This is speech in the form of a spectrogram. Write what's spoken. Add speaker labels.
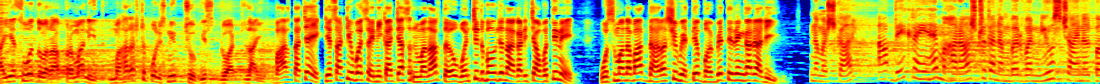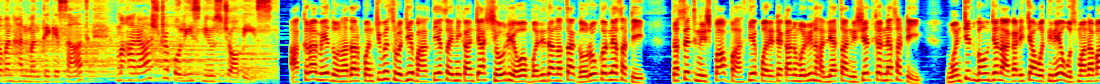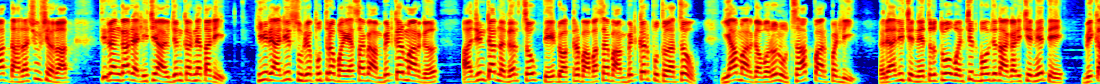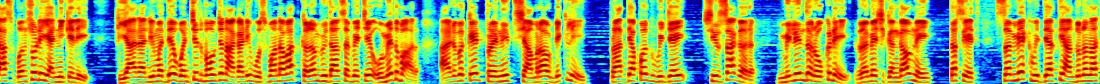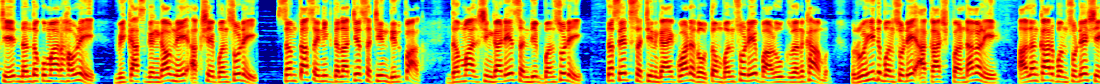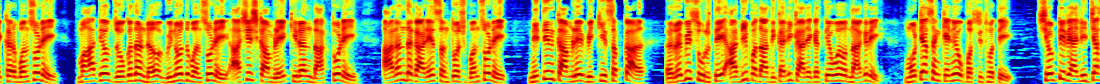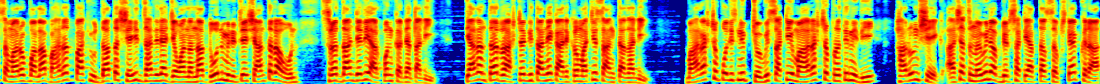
Speaker 1: I S O द्वारा प्रमाणित Maharashtra police news चोवीस डॉट लाईव्ह. भारताच्या एकतेसाठी व सैनिकांच्या सन्मानार्थ वंचित बहुजन आघाडीच्या वतीने उस्मानाबाद धाराशिव येथे भव्य तिरंगा रॅली.
Speaker 2: नमस्कार. आप देख रहे हैं महाराष्ट्र का number one news channel Pawan Hanumante के साथ महाराष्ट्र पुलिस न्यूज 24
Speaker 1: अकरा मे दोन हजार पंचवीस रोजी भारतीय सैनिकांच्या शौर्य व बलिदानाचा गौरव करण्यासाठी तसेच निष्पाप भारतीय पर्यटकांवरील हल्ल्याचा निषेध करण्यासाठी वंचित बहुजन आघाडीच्या वतीने उस्मानाबाद धाराशिव शहरात तिरंगा रॅलीचे आयोजन करण्यात आले. ही रॅली सूर्यपुत्र भैयासाहेब आंबेडकर मार्ग अजिंठा नगर चौक ते डॉक्टर बाबासाहेब आंबेडकर पुतळा चौक या मार्गावरून उत्साहात पार पडली. रॅलीचे नेतृत्व वंचित बहुजन आघाडीचे नेते विकास बनसोडे यांनी केले. या रॅलीमध्ये वंचित बहुजन आघाडी उस्मानाबाद कळंब विधानसभेचे उमेदवार ॲडव्होकेट प्रणित श्यामराव डिकले प्राध्यापक विजय क्षीरसागर मिलिंद रोकडे रमेश गंगावणे तसेच सम्यक विद्यार्थी आंदोलनाचे नंदकुमार हावळे विकास गंगावणे अक्षय बनसोडे समता सैनिक दलाचे सचिन दिलपाक धमाल शिंगाडे संदीप बनसोडे तसेच सचिन गायकवाड गौतम बनसोडे बाळू रणखांब रोहित बनसोडे आकाश पांडागळे अलंकार बनसोडे शेखर बनसोडे महादेव जोगदंड विनोद बनसोडे आशिष कांबळे किरण धाकतोडे आनंद गाडे संतोष बनसोडे नितीन कांबळे विकी सपकाळ रवी सुरते आदी पदाधिकारी कार्यकर्ते व नागरिक मोठ्या संख्येने उपस्थित होते. शेवटी रॅलीच्या समारोपाला भारत पाक युद्धात शहीद झालेल्या जवानांना दोन मिनिटे शांत राहून श्रद्धांजली अर्पण करण्यात आली. त्यानंतर राष्ट्रगीताने कार्यक्रमाची सांगता झाली. महाराष्ट्र पोलीस न्यूज चोवीससाठी महाराष्ट्र प्रतिनिधी हारून शेख. अशाच नवीन अपडेटसाठी आता सबस्क्राईब करा.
